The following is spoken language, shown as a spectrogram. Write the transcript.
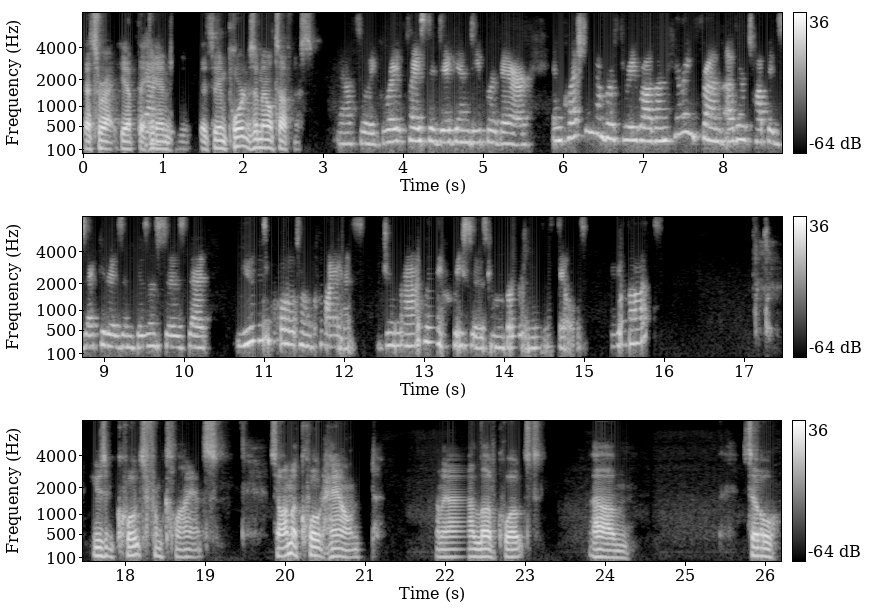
That's right. Yep, The yeah. Hinge. It's the importance of mental toughness. Absolutely. Great place to dig in deeper there. And question number three, Rob, I'm hearing from other top executives and businesses that using quotes from clients dramatically increases conversions and sales. Your thoughts? using quotes from clients. So I'm a quote hound. I mean, I, love quotes. Um, so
